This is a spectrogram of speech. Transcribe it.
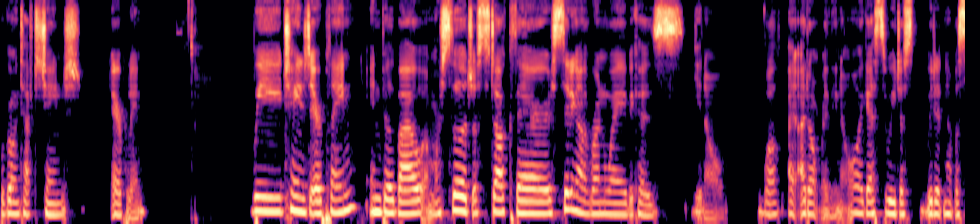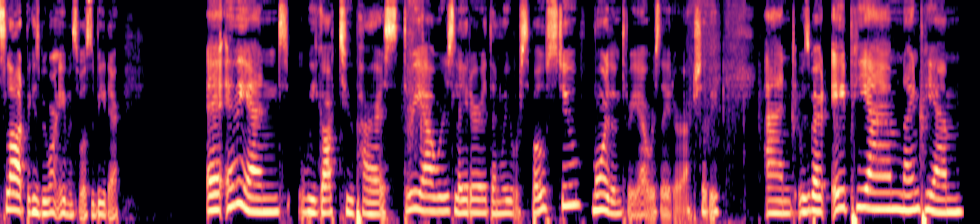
We're going to have to change airplane. We changed airplane in Bilbao and we're still just stuck there sitting on the runway because, you know, well, I, I don't really know. I guess we just we didn't have a slot because we weren't even supposed to be there. In the end, we got to Paris three hours later than we were supposed to, more than three hours later, actually. And it was about 8 p.m., 9 p.m.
